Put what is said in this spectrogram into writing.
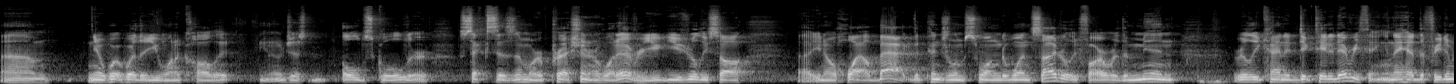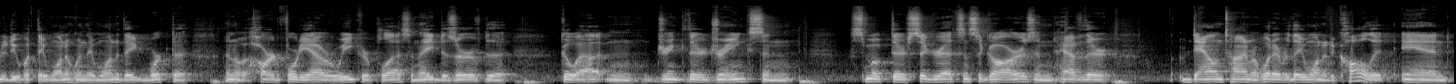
um, you know, wh- whether you want to call it, you know, just old school or sexism or oppression or whatever. You you really saw, uh, you know, a while back, the pendulum swung to one side really far, where the men really kind of dictated everything, and they had the freedom to do what they wanted when they wanted. They worked a, I know, a hard forty hour week or plus, and they deserved to go out and drink their drinks and smoke their cigarettes and cigars and have their downtime or whatever they wanted to call it. And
